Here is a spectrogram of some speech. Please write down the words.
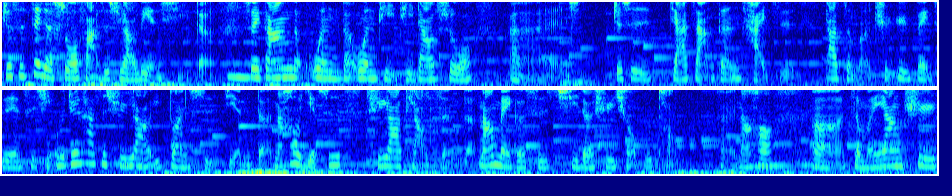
就是这个说法是需要练习的。所以刚刚的问的问题提到说，呃，就是家长跟孩子要怎么去预备这件事情，我觉得它是需要一段时间的，然后也是需要调整的，然后每个时期的需求不同，嗯然后呃，怎么样去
